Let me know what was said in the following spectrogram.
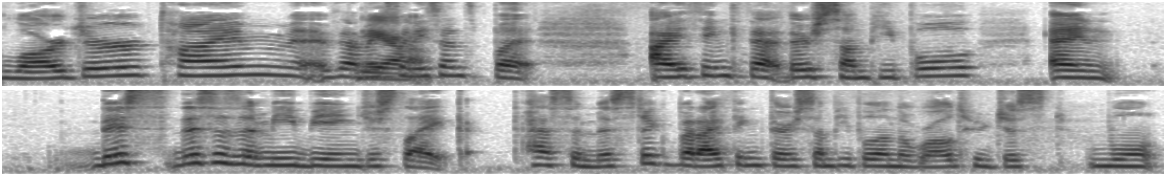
larger time, if that makes Yeah. any sense. But I think that there's some people, and this this isn't me being just like pessimistic, but I think there's some people in the world who just won't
